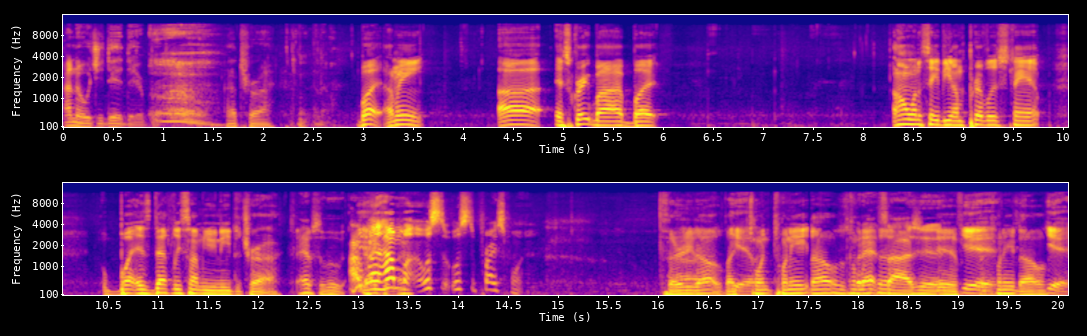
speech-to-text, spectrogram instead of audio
I know what you did there, but I try. But I mean, uh, it's great by, but I don't want to say the unprivileged stamp, but it's definitely something you need to try. Absolutely. I But like how it, much? What's the what's the price point? Thirty dollars, like yeah. twenty twenty eight dollars For that size, yeah. yeah, Yeah. twenty eight dollars. yeah.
